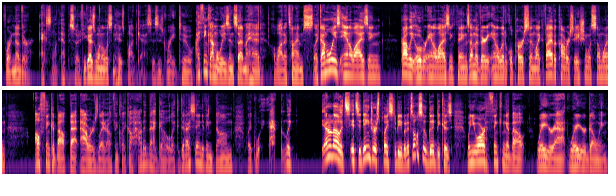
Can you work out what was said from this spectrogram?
for another excellent episode. If you guys want to listen to his podcast, this is great too. I think I'm always inside my head a lot of times. Like I'm always analyzing, probably over analyzing things. I'm a very analytical person. Like if I have a conversation with someone, I'll think about that hours later. I'll think like, "Oh, how did that go? Like did I say anything dumb? Like wh- like I don't know. It's it's a dangerous place to be, but it's also good because when you are thinking about where you're at, where you're going,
